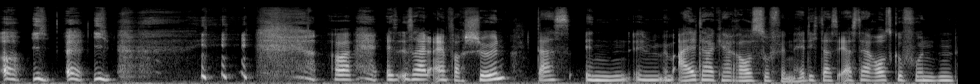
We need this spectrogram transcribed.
A, I, Ä, I. Aber es ist halt einfach schön, das in, im, im Alltag herauszufinden. Hätte ich das erst herausgefunden,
